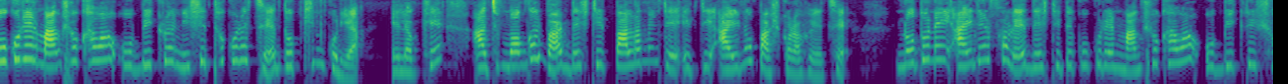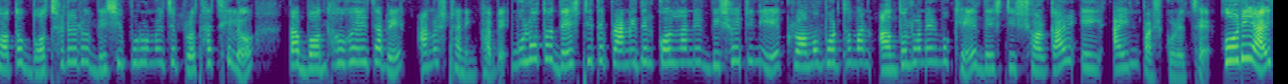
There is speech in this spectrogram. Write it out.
কুকুরের মাংস খাওয়া ও বিক্রয় নিষিদ্ধ করেছে দক্ষিণ কোরিয়া। এ লক্ষ্যে আজ মঙ্গলবার দেশটির পার্লামেন্টে একটি আইনও পাশ করা হয়েছে। নতুন এই আইনের ফলে দেশটিতে কুকুরের মাংস খাওয়া ও বিক্রির শত বছরেরও বেশি পুরনো যে প্রথা ছিল, তা বন্ধ হয়ে যাবে আনুষ্ঠানিকভাবে। মূলত দেশটিতে প্রাণীদের কল্যাণের বিষয়টি নিয়ে ক্রমবর্ধমান আন্দোলনের মুখে দেশটির সরকার এই আইন পাশ করেছে। কোরিয়ায়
